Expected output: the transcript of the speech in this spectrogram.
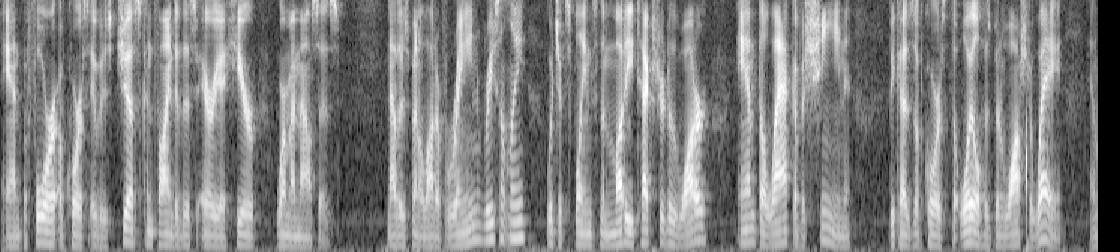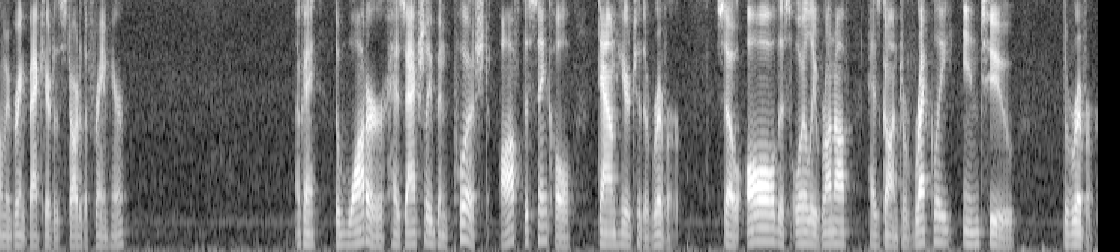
And before, of course, it was just confined to this area here where my mouse is. Now there's been a lot of rain recently, which explains the muddy texture to the water and the lack of a sheen because, of course, the oil has been washed away and let me bring back here to the start of the frame here. Okay, the water has actually been pushed off the sinkhole down here to the river. So all this oily runoff has gone directly into the river.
